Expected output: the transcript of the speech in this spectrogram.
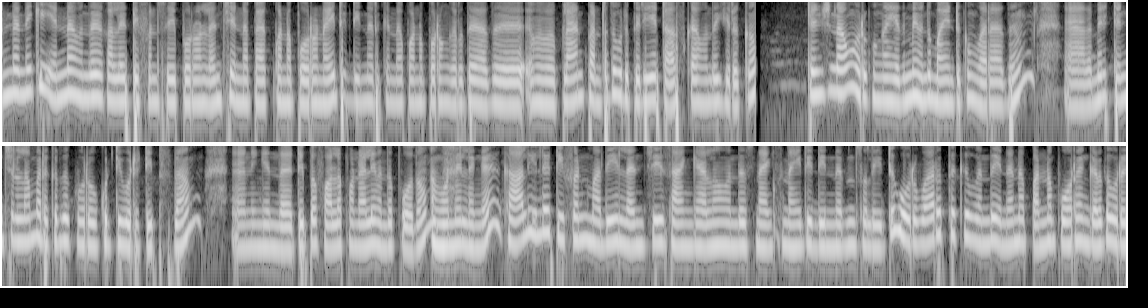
அன்னன்னைக்கு என்ன வந்து காலையில் டிஃபன் செய்ய போகிறோம் லஞ்ச் என்ன பேக் பண்ண போகிறோம் நைட்டு டின்னருக்கு என்ன பண்ண போகிறோங்கிறது அது பிளான் பண்ணுறது ஒரு பெரிய டாஸ்க்காக வந்து இருக்கும். டென்ஷனாகவும் இருக்குங்க. எதுவுமே வந்து மைண்டுக்கும் வராது. அதுமாரி டென்ஷன் இல்லாமல் இருக்கிறதுக்கு ஒரு குட்டி ஒரு டிப்ஸ் தான். நீங்கள் இந்த டிப்பை ஃபாலோ பண்ணாலே வந்து போதும். ஒன்றும் இல்லைங்க. காலையில் டிஃபன் மதியம் லஞ்சு சாயங்காலம் வந்து ஸ்நாக்ஸ் நைட்டு டின்னர்னு சொல்லிட்டு ஒரு வாரத்துக்கு வந்து என்னென்ன பண்ண போகிறேங்கிறது ஒரு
